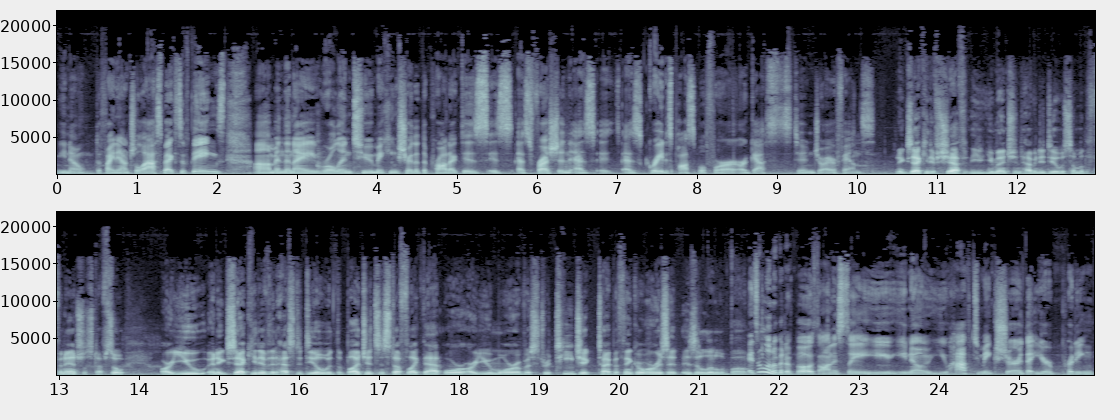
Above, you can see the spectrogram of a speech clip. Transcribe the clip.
you know the financial aspects of things um, and then i roll into making sure that the product is is as fresh and as as great as possible for our, our guests to enjoy our fans an executive chef, you, you mentioned having to deal with some of the financial stuff. So, are you an executive that has to deal with the budgets and stuff like that, or are you more of a strategic type of thinker, or is it is it a little of both? It's a little bit of both, honestly. You you know you have to make sure that you're putting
